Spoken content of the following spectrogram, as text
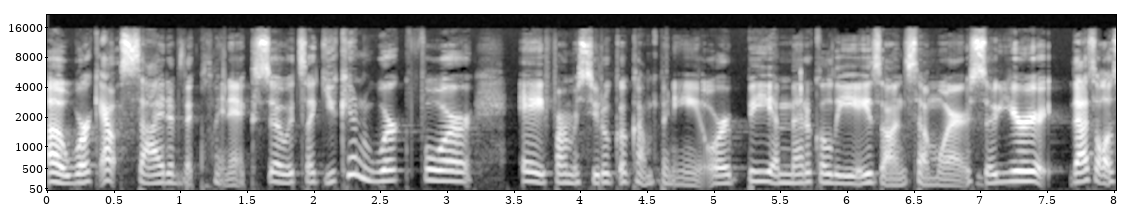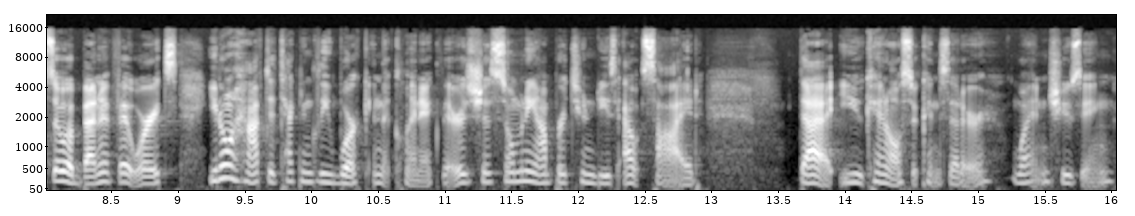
uh, work outside of the clinic. So it's like you can work for a pharmaceutical company or be a medical liaison somewhere. So you're, that's also a benefit where it's, you don't have to technically work in the clinic. There's just so many opportunities outside that you can also consider when choosing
